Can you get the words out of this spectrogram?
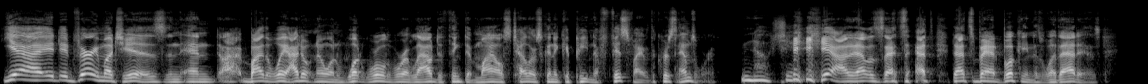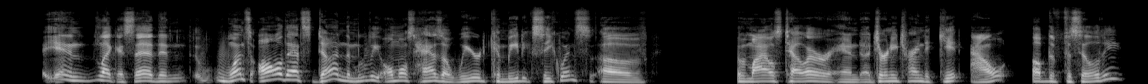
Yeah, it, it very much is. And and uh, by the way, I don't know in what world we're allowed to think that Miles Teller's going to compete in a fist fight with Chris Hemsworth. No shit. yeah, that was that's that's that's bad booking, is what that is. And like I said, then once all that's done, the movie almost has a weird comedic sequence of Miles Teller and uh, Jurnee trying to get out of the facility.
